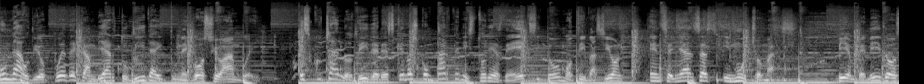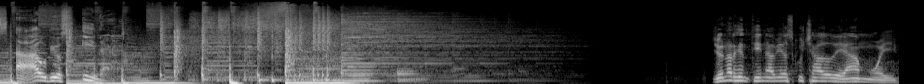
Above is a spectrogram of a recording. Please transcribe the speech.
Un audio puede cambiar tu vida y tu negocio Amway. Escucha a los líderes que nos comparten historias de éxito, motivación, enseñanzas y mucho más. Bienvenidos a Audios INA. Yo en Argentina había escuchado de Amway,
